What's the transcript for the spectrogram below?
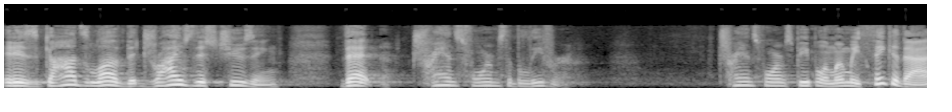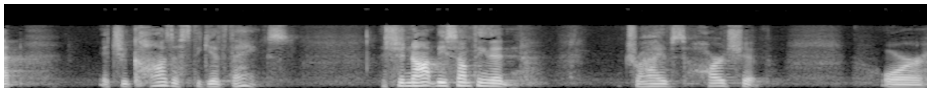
it is God's love that drives this choosing that transforms the believer, transforms people. And when we think of that, it should cause us to give thanks. It should not be something that drives hardship or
